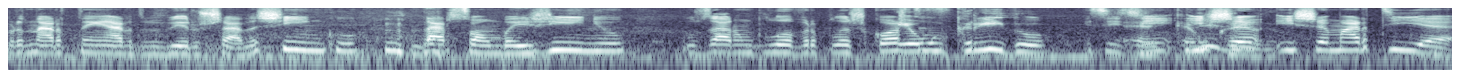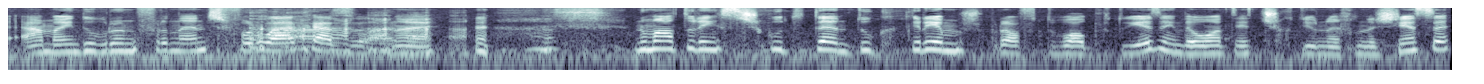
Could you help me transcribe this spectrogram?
Bernardo tem ar de beber o chá das 5, dar só um beijinho, usar um pullover pelas É costas. um querido. Sim, sim. É- é um e, cha- e chamar tia à mãe do Bruno Fernandes se for lá a casa, não é? Numa altura em que se discute tanto o que queremos para o futebol português, ainda ontem se discutiu na Renascença,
